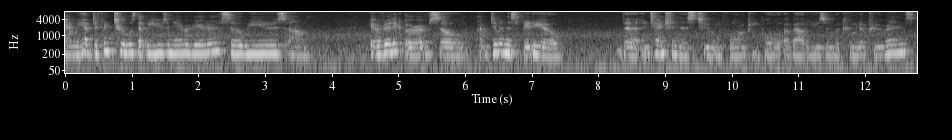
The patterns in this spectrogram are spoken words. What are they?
And we have different tools that we use in Ayurveda. So we use um, Ayurvedic herbs. So I'm doing this video. The intention is to inform people about using Mucuna pruriens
